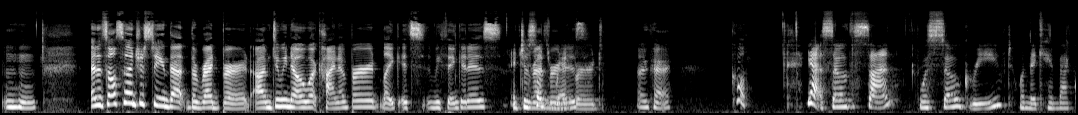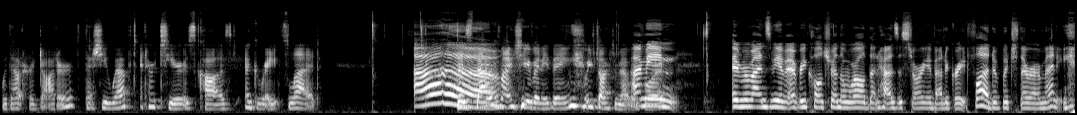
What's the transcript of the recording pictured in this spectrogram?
And it's also interesting that the red bird. Um, do we know what kind of bird? Like it's we think it is. It just The says red is? bird. Okay. Cool. Yeah, so the sun was so grieved when they came back without her daughter that she wept and her tears caused a great flood. Ah. Does that remind you of anything we've talked about before? I mean, it reminds me of every culture in the world that has a story about a great flood, of which there are many.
